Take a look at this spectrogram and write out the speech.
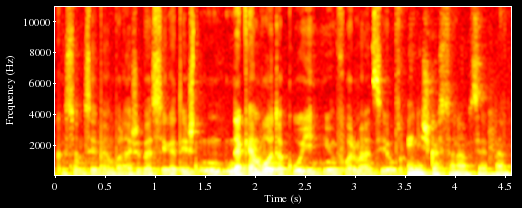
Köszönöm szépen Balázs a beszélgetést. Nekem voltak új információk. Én is köszönöm szépen.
